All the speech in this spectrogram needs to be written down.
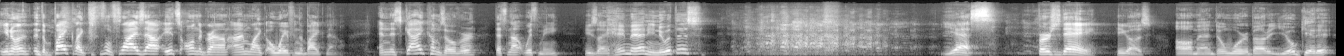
You know, and the bike like flies out. It's on the ground. I'm like away from the bike now. And this guy comes over that's not with me. He's like, hey man, you new at this? Yes. First day. He goes, Oh man, don't worry about it. You'll get it.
